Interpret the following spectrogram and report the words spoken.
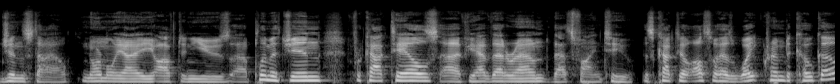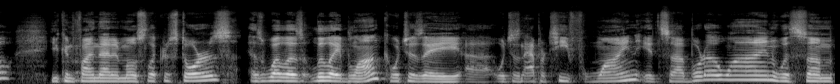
gin style. Normally, I often use uh, Plymouth gin for cocktails. Uh, if you have that around, that's fine too. This cocktail also has white creme de cacao. You can find that in most liquor stores, as well as Lillet Blanc, which is a uh, which is an aperitif wine. It's a Bordeaux wine with some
